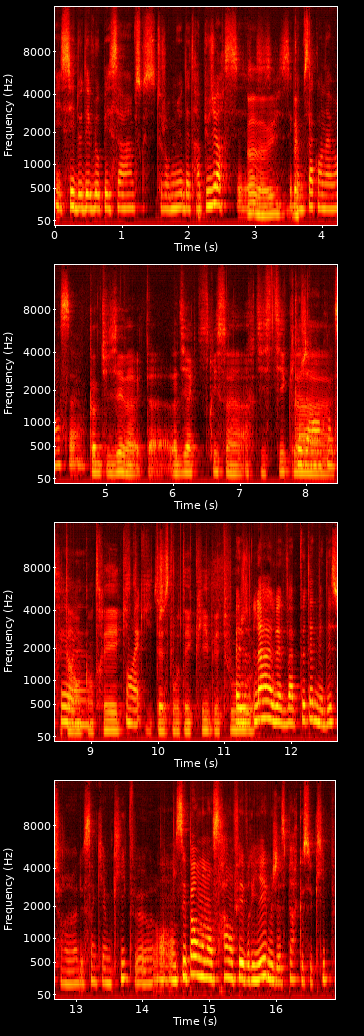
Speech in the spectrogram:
essayer de développer ça, parce que c'est toujours mieux d'être à plusieurs. C'est bah bah, comme ça qu'on avance. Comme tu disais, avec la directrice artistique là, que j'ai rencontrée, que rencontré, qui, t'aide pour tes clips et tout. Bah, là, elle va peut-être m'aider sur le cinquième clip. on ne sait pas où on en sera en février, mais j'espère que ce clip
